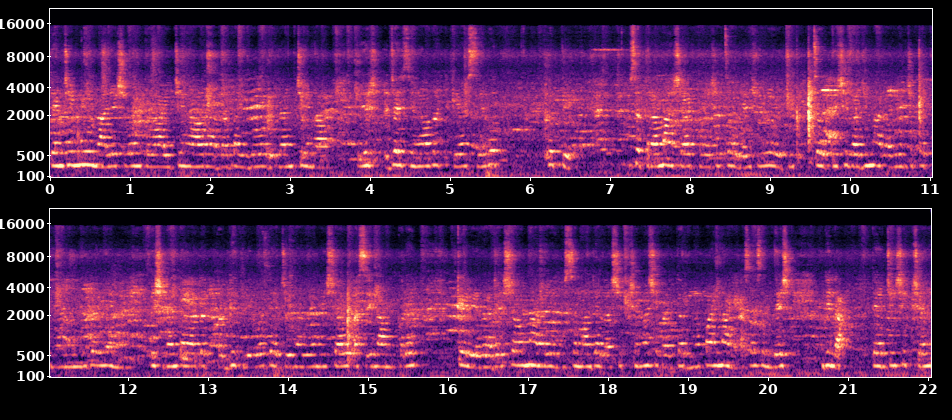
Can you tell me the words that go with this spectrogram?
त्यांचे मूळ नाव आईचे नाव राधाबाई व वडिलांचे नाव यश जयसिंहराव घाटके असे होत होते. सतरा मार्च अठराशे चौऱ्याऐंशी रोजी चौथी शिवाजी महाराज यांची पत्नी आनंदीबाई यांनी यशवंतराव दत्तक घेतले व त्याचे नव्याने शाहू असे नामकरण केले. राजे महाराज समाजाला शिक्षणाशिवाय धर्म पाय नाही असा संदेश दिला. त्यांचे शिक्षण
